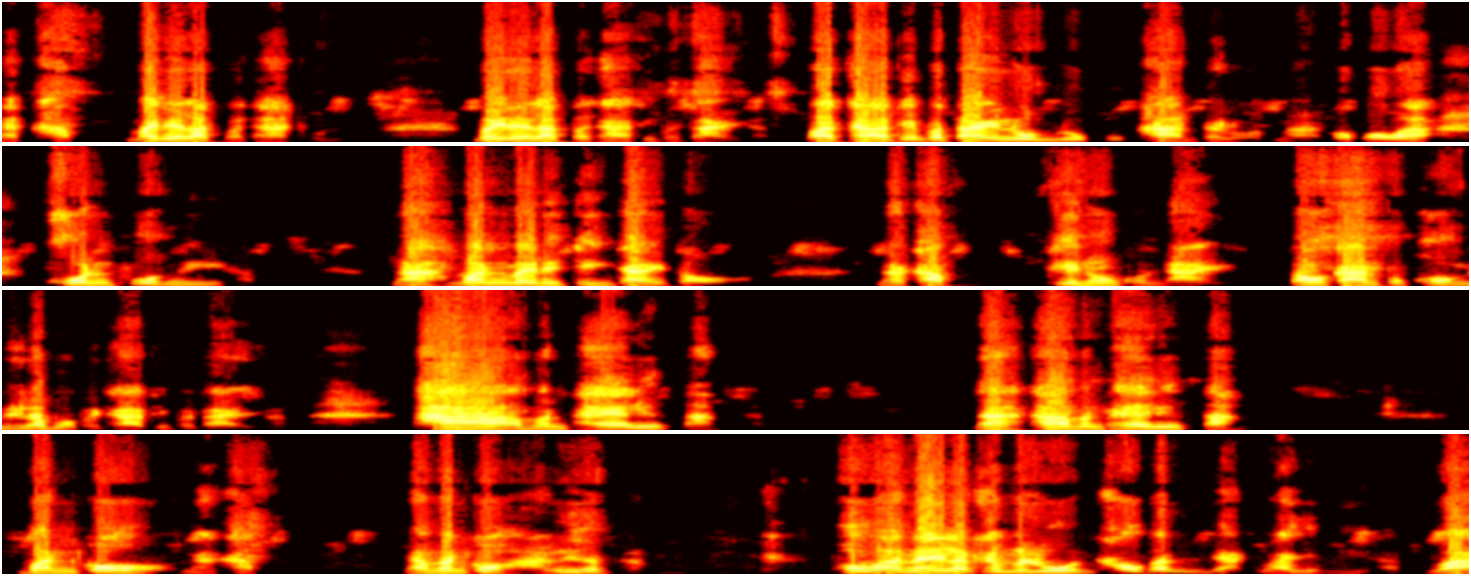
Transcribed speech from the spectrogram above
นะครับ ไม่ได้รักประชาชนไม่ได้รักประชาธิปไตยครับประชาธิปไตยล้มลุกคลุกคานตลอดมา ก็เพราะว่าคนพวกนี้ นะมันไม่ได้จริงใจต่อนะครับพี่น้องคนไทย ต่อการปกครองในระบอบประชาธิปไตยครับ ถ้ามันแพ้เลือกตั้งนะถ้ามันแพ้เลือกตั้ง มันก็นะครับนะมันก็หาเรื่องครับ เพราะว่าในรัฐธรรมนูญเขาบัญญัติไว้อย่างนี้ครับ ว่า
